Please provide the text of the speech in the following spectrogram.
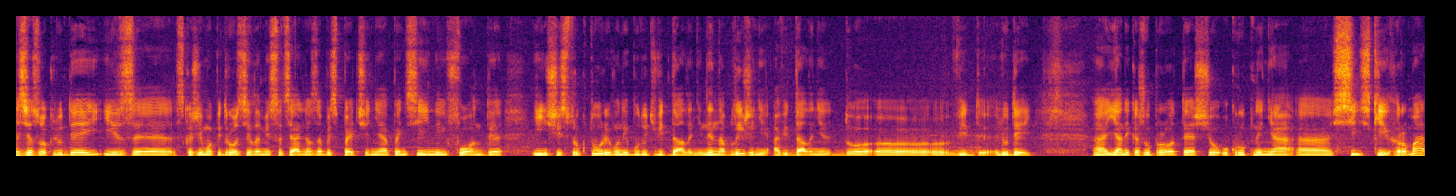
зв'язок людей із, е, скажімо, підрозділами соціального забезпечення, пенсійний фонд, е, інші структури, вони будуть віддалені, не наближені, а віддалені до, е, від людей. Е, Я не кажу про те, що укрупнення е, сільських громад,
